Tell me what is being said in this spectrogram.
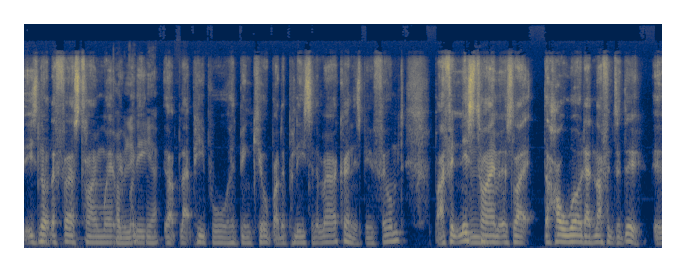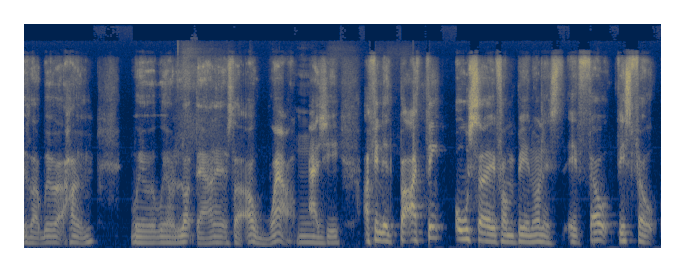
it's not the first time where Probably, everybody, yeah. like black people, had been killed by the police in America, and it's been filmed. But I think this Mm. time it was like the whole world had nothing to do. It was like we were at home, we were we were on lockdown, and it was like, oh wow, Mm. actually, I think. That, but I think also, if I'm being honest, it felt this felt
